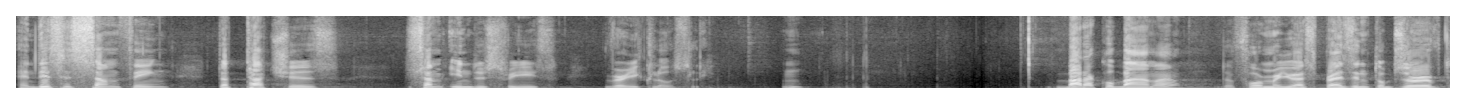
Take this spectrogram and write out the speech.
And this is something that touches some industries very closely. Barack Obama, the former US president, observed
